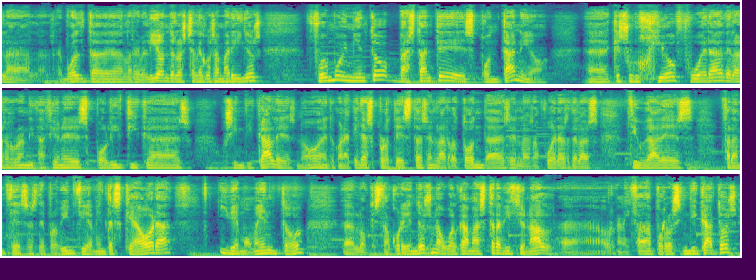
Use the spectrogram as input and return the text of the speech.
la, revuelta, la rebelión de los chalecos amarillos fue un movimiento bastante espontáneo, eh, que surgió fuera de las organizaciones políticas o sindicales, ¿no? con aquellas protestas en las rotondas, en las afueras de las ciudades francesas de provincia, mientras que ahora, y de momento, eh, lo que está ocurriendo es una huelga más tradicional, eh, organizada por los sindicatos,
